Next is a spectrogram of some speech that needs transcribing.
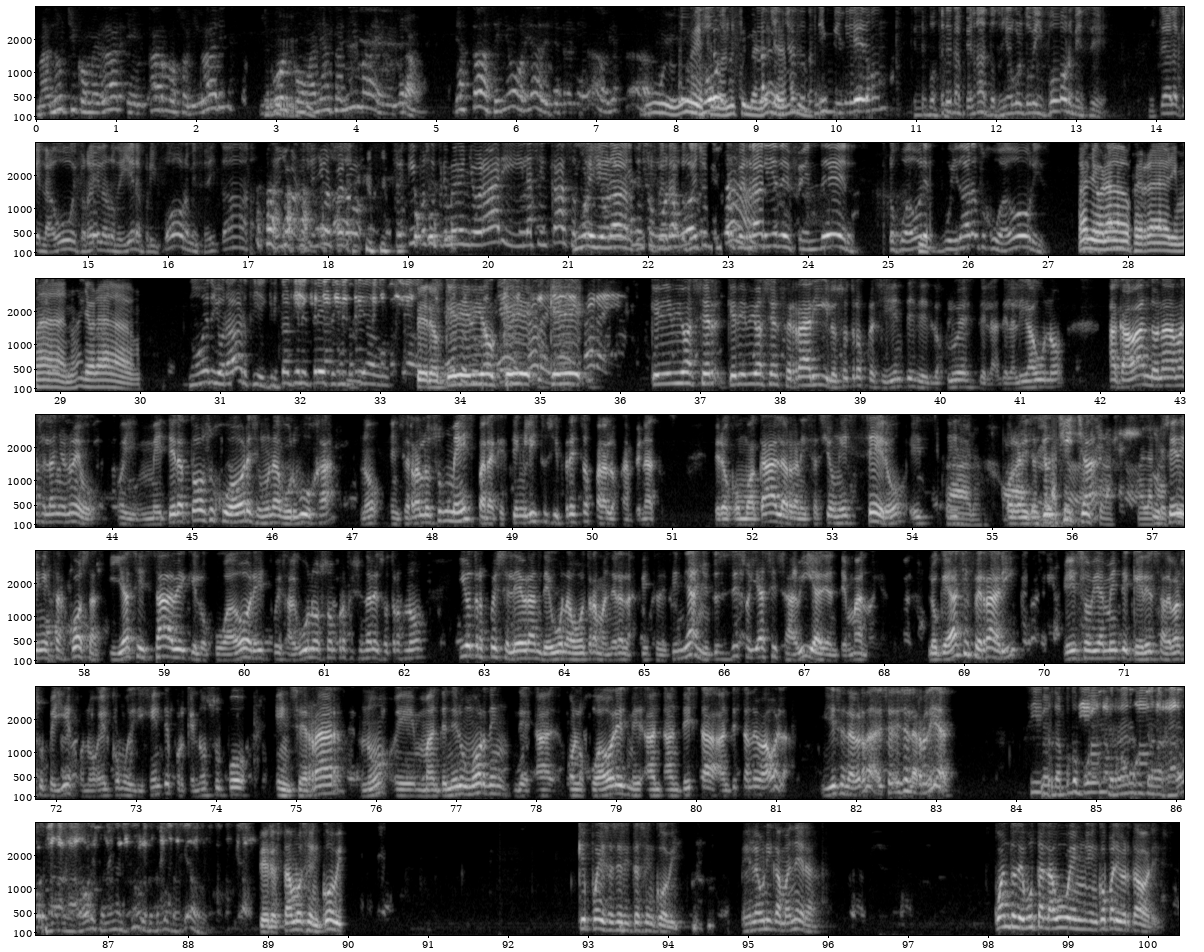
Manucci con Melgar en Carlos Olivares y voy con Alianza Lima en el Grau. Ya está, señor, ya descentralizado, ya está. Uy, uy, ese Gol, Manucci hermano. también pidieron que se postere el campeonato. Señor Goltube, infórmese. Usted habla que la U y Ferrari la rodillera, pero infórmese, ahí está. Señor, señor, pero su equipo es el primero en llorar y le hacen caso. No es llorar, señor Ferrari. Lo que ha hecho mejor. Ferrari es defender a los jugadores, cuidar a sus jugadores. Ha llorado Ferrari, mano, ha llorado. No es de llorar, si Cristal tiene 13 contagiados. Pero ¿qué Pero debió, qué, qué, qué debió hacer, qué debió hacer Ferrari y los otros presidentes de los clubes de la, de la Liga 1, acabando nada más el año nuevo? Oye, meter a todos sus jugadores en una burbuja, ¿no? Encerrarlos un mes para que estén listos y prestos para los campeonatos. Pero como acá la organización es cero, es, organización chicha, suceden estas cosas y ya se sabe que los jugadores, pues algunos son profesionales, otros no, y otros pues celebran de una u otra manera las fiestas de fin de año. Entonces eso ya se sabía de antemano. ya. Lo que hace Ferrari es obviamente querer salvar su pellejo, ¿no? Él como dirigente porque no supo encerrar, ¿no? Eh, mantener un orden de- a- con los jugadores me- ante, esta, ante esta nueva ola. Y esa es la verdad, esa, esa es la realidad. Sí, pero tampoco pueden cerrar a sus trabajadores. Los trabajadores también han sido que están contagiados. Pero estamos en COVID. ¿Qué puedes hacer si estás en COVID? Es la única manera. ¿Cuándo debuta la U en, en Copa Libertadores?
